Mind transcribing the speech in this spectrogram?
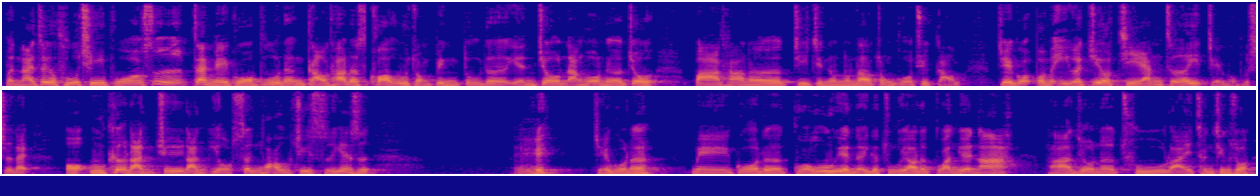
本来这个福奇博士在美国不能搞他的跨物种病毒的研究，然后呢就把他呢基金都弄到中国去搞，结果我们以为就这样子而已，结果不是的。哦，乌克兰居然有生化武器实验室，哎，结果呢，美国的国务院的一个主要的官员呐，他就呢出来澄清说：“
